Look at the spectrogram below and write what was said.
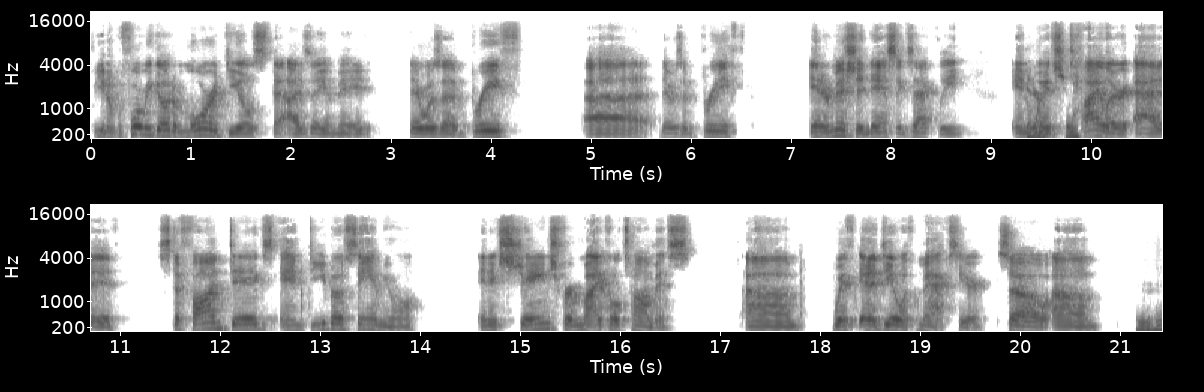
you know before we go to more deals that Isaiah made, there was a brief uh, there was a brief intermission. Yes, exactly, in which Tyler added Stefon Diggs and Deebo Samuel in exchange for Michael Thomas, um, with in a deal with Max here. So, um, mm-hmm.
